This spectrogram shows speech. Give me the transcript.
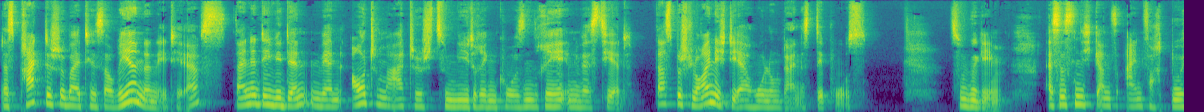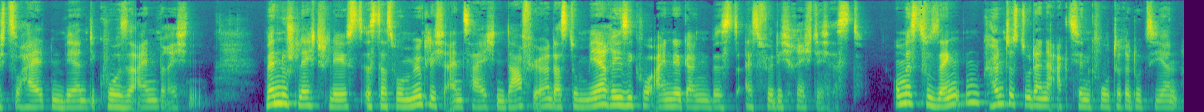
Das Praktische bei thesaurierenden ETFs, deine Dividenden werden automatisch zu niedrigen Kursen reinvestiert. Das beschleunigt die Erholung deines Depots. Zugegeben, es ist nicht ganz einfach durchzuhalten, während die Kurse einbrechen. Wenn du schlecht schläfst, ist das womöglich ein Zeichen dafür, dass du mehr Risiko eingegangen bist, als für dich richtig ist. Um es zu senken, könntest du deine Aktienquote reduzieren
